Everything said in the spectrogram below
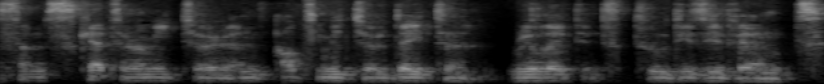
some scatterometer and altimeter data related to this event.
